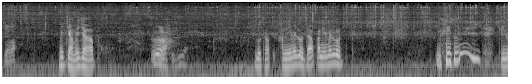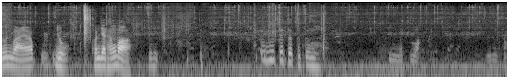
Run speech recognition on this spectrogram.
เกี่ยววะไม่เกี่ยวไม่เกี่ยวครับเออไอ้เหี้ยหลุดครับคันนี้ไม่หลุดครับคันนี้ไม่หลุด กินวุ่นวายครับ อยู่คนเดียวทั้งบ่ออื้อตึ๊ดตึ๊ดตึ๊ดตึ๊ดกินเม็ดวะยืนใส่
